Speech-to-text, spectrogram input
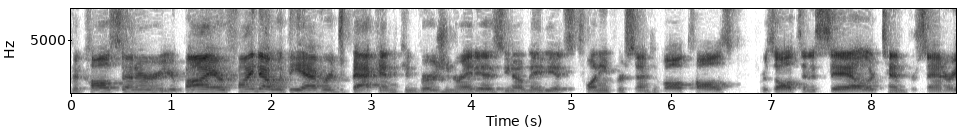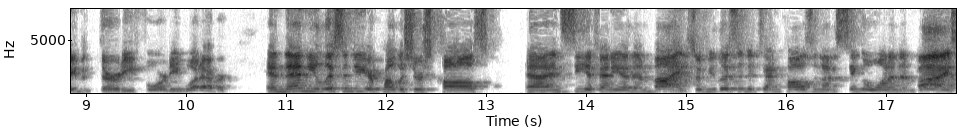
the call center or your buyer, find out what the average back end conversion rate is. You know, maybe it's 20% of all calls result in a sale or 10% or even 30, 40, whatever. And then you listen to your publisher's calls Uh, and see if any of them buy. So if you listen to 10 calls and not a single one of them buys,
